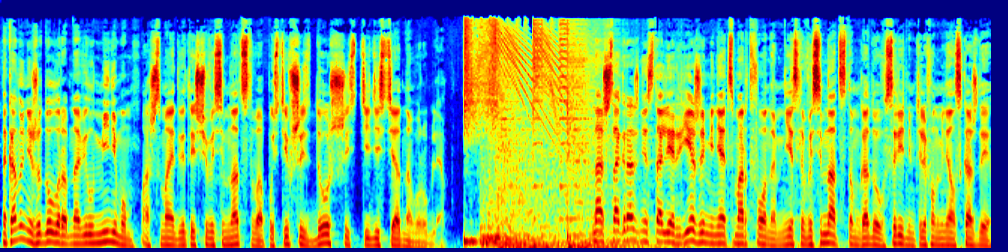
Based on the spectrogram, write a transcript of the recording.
Накануне же доллар обновил минимум аж с мая 2018, опустившись до 61 рубля. Наши сограждане стали реже менять смартфоны. Если в 2018 году в среднем телефон менялся каждые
